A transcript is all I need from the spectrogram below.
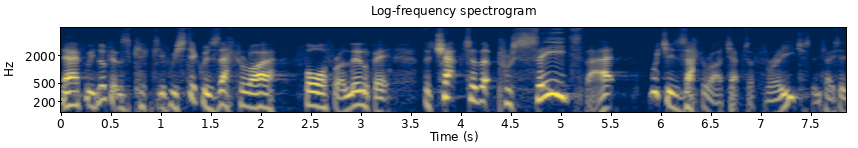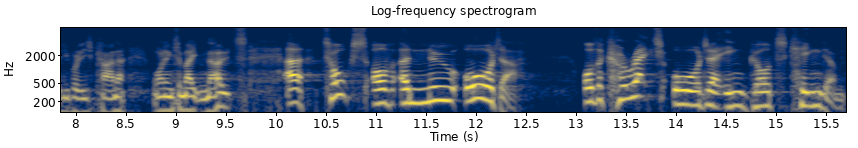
Now, if we look at this, if we stick with Zechariah 4 for a little bit, the chapter that precedes that which is Zechariah chapter 3, just in case anybody's kind of wanting to make notes, uh, talks of a new order or the correct order in God's kingdom.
